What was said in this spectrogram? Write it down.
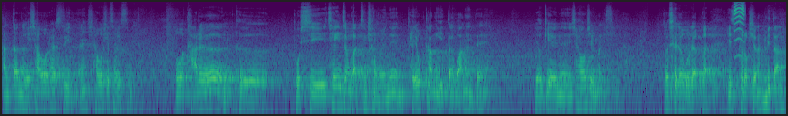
간단하게 샤워를 할 수 있는 샤워 시설이 있습니다. 뭐 다른 그 도시 체인점 같은 경우에는 대욕탕이 있다고 하는데 여기에는 샤워실만 있습니다. 전체적으로 약간 인스트럭션 합니다.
